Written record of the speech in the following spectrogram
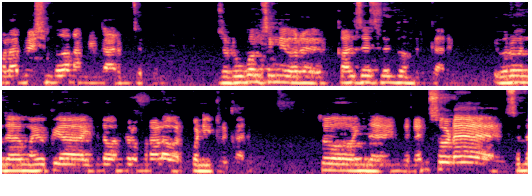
கொலாபரேஷன் தான் நாங்கள் இங்கே ஆரம்பிச்சிருக்கோம். ஸோ ரூபம் சிங் இவர் கால்சைஸ்லேருந்து வந்திருக்காரு. இவரும் இந்த மயோபியா இதில் வந்து ரொம்ப நாளாக ஒர்க் பண்ணிட்டு இருக்காரு. ஸோ இந்த இந்த லென்ஸோட சில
